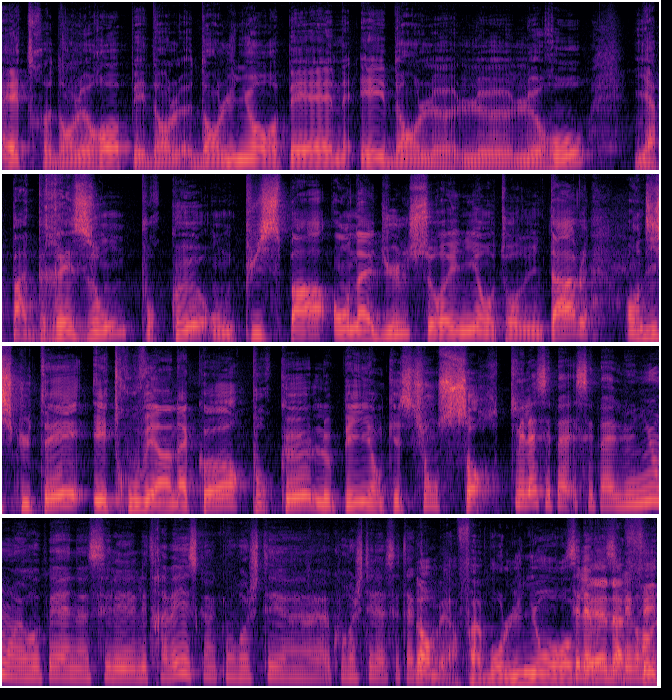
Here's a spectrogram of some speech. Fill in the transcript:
être dans l'Europe et dans l'Union européenne et dans l'euro, il n'y a pas de raison pour qu'on ne puisse pas, en adulte, se réunir autour d'une table, en discuter et trouver un accord pour que le pays en question sorte. Mais là, ce n'est pas, pas l'Union européenne, c'est les, les, travaillistes qui ont rejeté, euh, qui ont rejeté cet accord. Non, mais enfin bon, l'Union européenne a fait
